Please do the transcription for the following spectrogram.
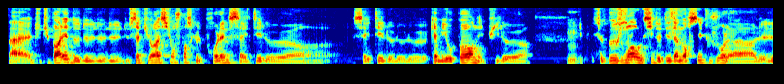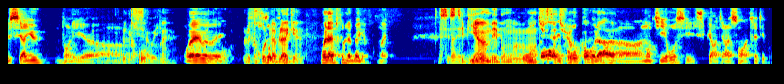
bah, tu, tu parlais de, de- de- de- de saturation. Je pense que le problème, ça a été le, ça a été le, le- le caméo porn et puis le, Mm. et puis ce besoin aussi de désamorcer toujours la- le, le sérieux dans les. euh, Le oui, trop, ça, oui. ouais. ouais, ouais, le, trop, le Faut trop de la blague. Voilà, trop de la blague. Ouais. C'était bien, mais bon, un Pour moment, tu autant, et satures. pour autant, voilà, un anti-héros, c'est super intéressant à traiter. quoi.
